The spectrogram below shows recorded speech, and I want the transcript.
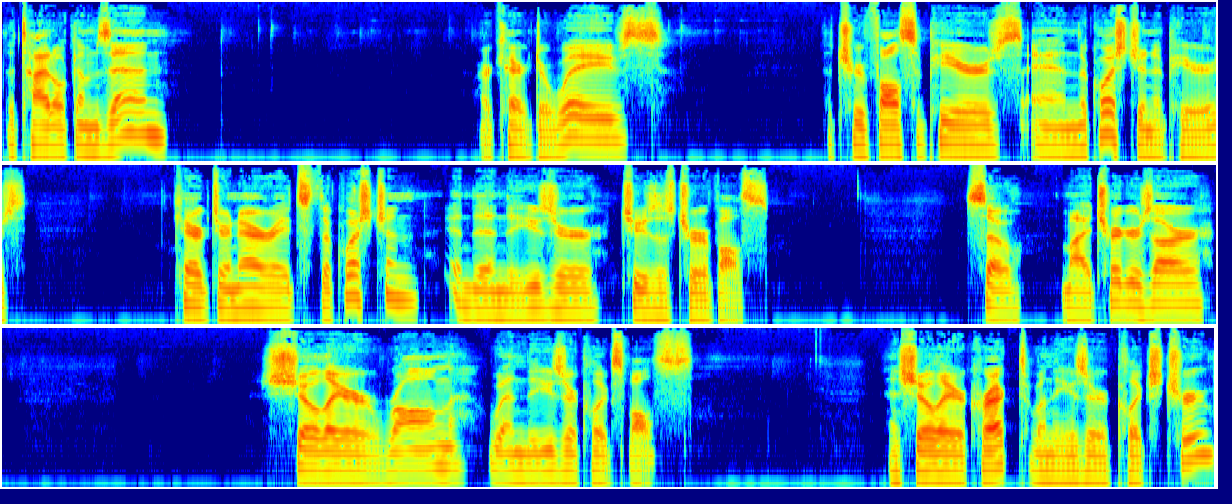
the title comes in, our character waves, the true false appears, and the question appears. Character narrates the question, and then the user chooses true or false. So my triggers are show layer wrong when the user clicks false, and show layer correct when the user clicks true.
